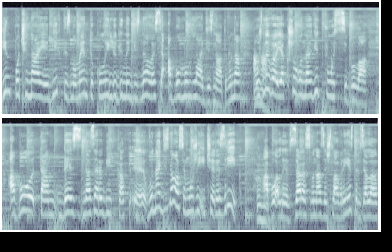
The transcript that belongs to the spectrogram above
він починає бігти з моменту, коли людина дізналася або могла дізнати. Вона Ага. можливо, якщо вона в відпустці була, або там десь на заробітках, е, вона дізналася, може і через рік. Або але зараз вона зайшла в реєстр, взяла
